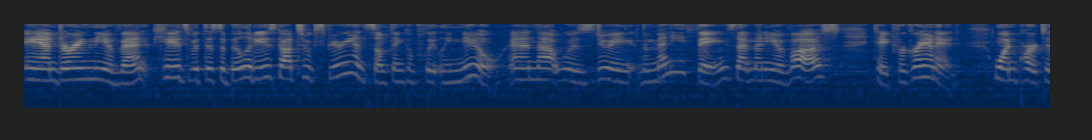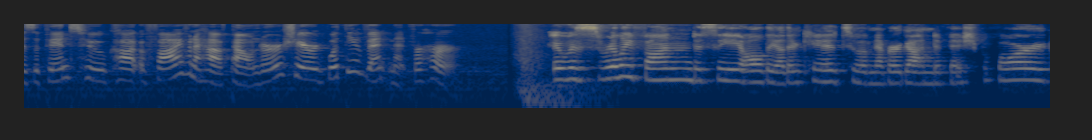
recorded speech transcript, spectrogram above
And during the event, kids with disabilities got to experience something completely new, and that was doing the many things that many of us take for granted. One participant who caught a five and a half pounder shared what the event meant for her. It was really fun to see all the other kids who have never gotten to fish before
